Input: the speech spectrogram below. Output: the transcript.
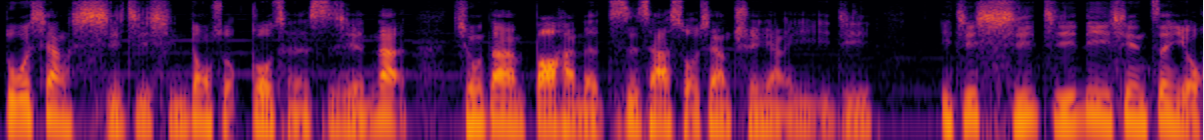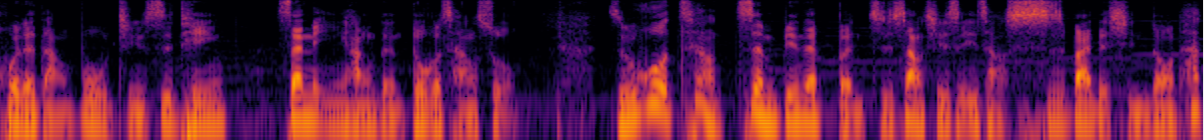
多项袭击行动所构成的事件，那其中当然包含了刺杀首相全养义以及。以及袭击立宪政友会的党部、警视厅、三菱银行等多个场所。只不过这场政变在本质上其实是一场失败的行动。它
